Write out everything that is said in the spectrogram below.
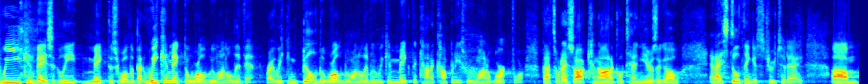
we can basically make this world a better. We can make the world we want to live in, right? We can build the world we want to live in. We can make the kind of companies we want to work for. That's what I saw at Canonical 10 years ago, and I still think it's true today. Um,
